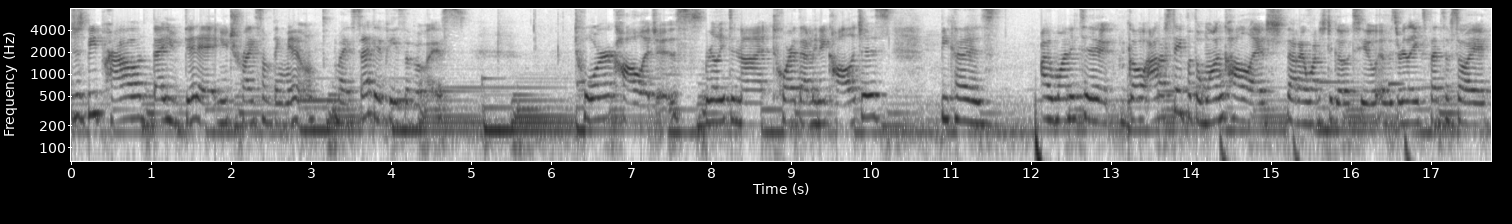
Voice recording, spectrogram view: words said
just be proud that you did it and you try something new. My second piece of advice tour colleges. Really did not tour that many colleges because I wanted to go out of state, but the one college that I wanted to go to, it was really expensive, so I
